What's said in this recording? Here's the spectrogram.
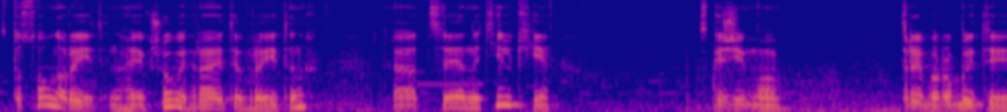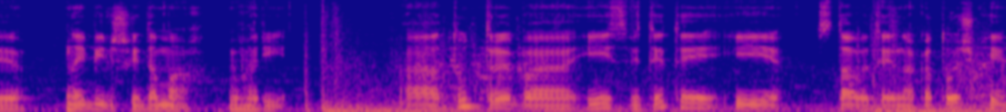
Стосовно рейтингу, якщо ви граєте в рейтинг, е, це не тільки, скажімо, треба робити найбільший дамаг в грі, а тут треба і світити, і ставити на каточки.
